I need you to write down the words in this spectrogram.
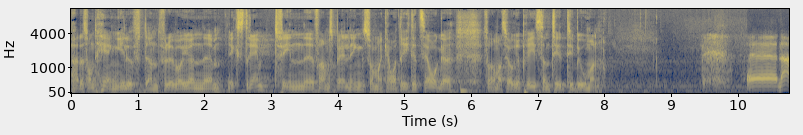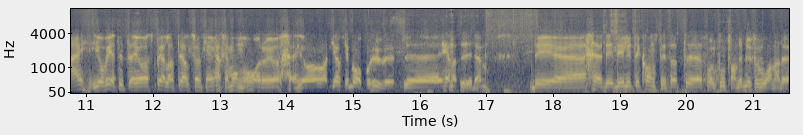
hade sånt häng i luften. För det var ju en extremt fin framspelning som man kanske inte riktigt såg förrän man såg reprisen till, till Boman. Eh, nej, jag vet inte. Jag har spelat i Allsvenskan ganska många år och jag, jag har varit ganska bra på huvudet eh, hela tiden. Det, eh, det, det, är lite konstigt att eh, folk fortfarande blir förvånade.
